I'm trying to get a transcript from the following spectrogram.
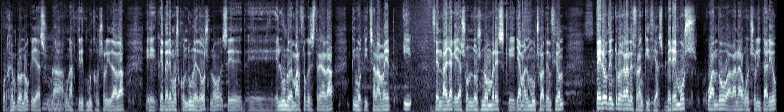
por ejemplo, ¿no? que ya es una, una actriz muy consolidada, eh, que veremos con Dune 2, ¿no? Ese, el 1 de marzo que se estrenará, Timothy Chalamet y Zendaya, que ya son dos nombres que llaman mucho la atención, pero dentro de grandes franquicias. Veremos cuando hagan algo en solitario,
